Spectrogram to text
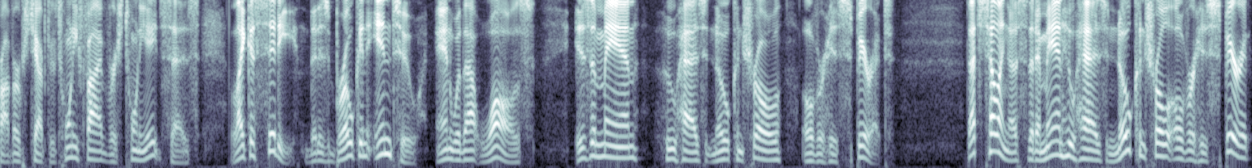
Proverbs chapter 25, verse 28 says, Like a city that is broken into and without walls is a man who has no control over his spirit. That's telling us that a man who has no control over his spirit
